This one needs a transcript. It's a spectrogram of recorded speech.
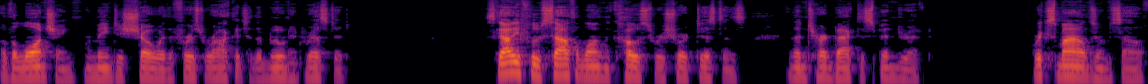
of the launching, remained to show where the first rocket to the moon had rested. Scotty flew south along the coast for a short distance and then turned back to Spindrift. Rick smiled to himself.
